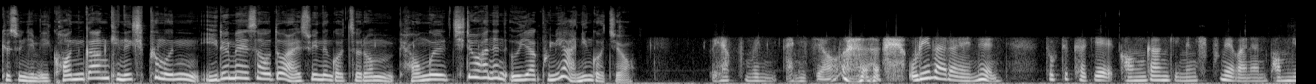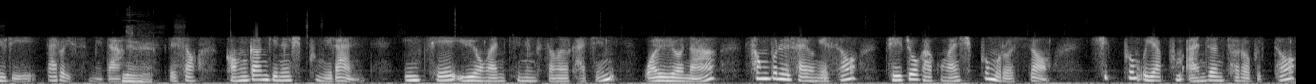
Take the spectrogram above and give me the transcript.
교수님, 이 건강기능식품은 이름에서도 알 수 있는 것처럼 병을 치료하는 의약품이 아닌 거죠? 의약품은 아니죠. 우리나라에는 독특하게 건강기능식품에 관한 법률이 따로 있습니다. 네. 그래서 건강기능식품이란 인체에 유용한 기능성을 가진 원료나 성분을 사용해서 제조 가공한 식품으로서 식품의약품 안전처로부터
